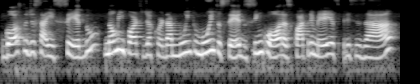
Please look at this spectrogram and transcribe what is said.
gosto de sair cedo, não me importo de acordar muito, muito cedo, 5 horas, 4 e meia, se precisar,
